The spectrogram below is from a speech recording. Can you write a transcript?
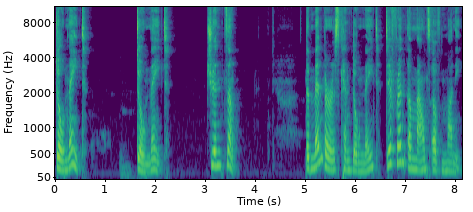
Donate, donate，捐赠。The members can donate different amounts of money.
